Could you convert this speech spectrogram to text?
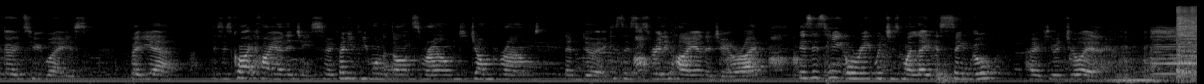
Go two ways. But yeah, this is quite high energy. So if any of you want to dance around, jump around, then do it because this is really high energy. All right. This is Heat or Eat, which is my latest single. Hope you enjoy it.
